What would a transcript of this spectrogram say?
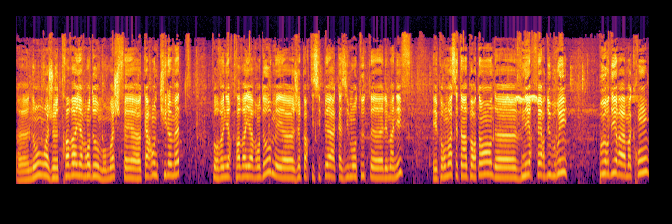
Euh, non, moi je travaille à Vendôme. Moi je fais 40 euh, km pour venir travailler à Vendôme et euh, j'ai participé à quasiment toutes les manifs. Et pour moi c'était important de venir faire du bruit pour dire à Macron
